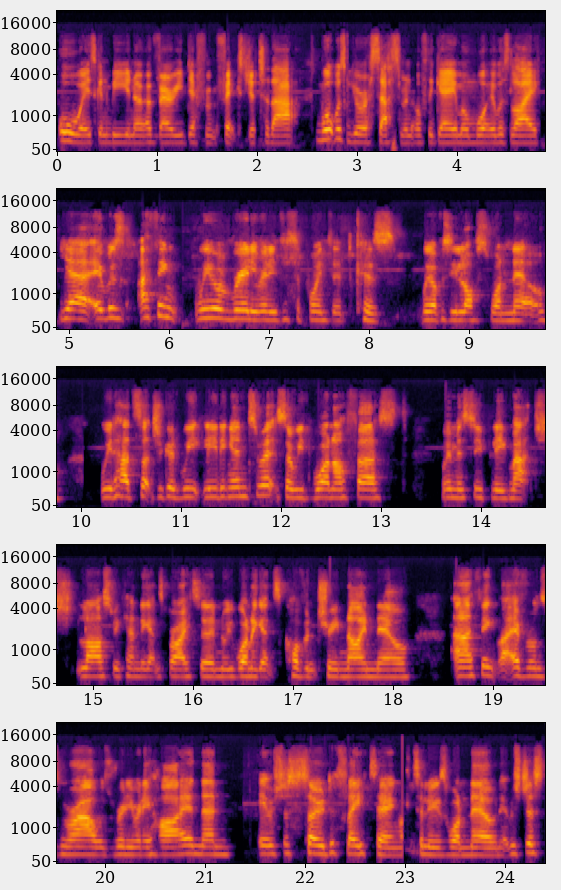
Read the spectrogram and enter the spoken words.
always going to be, you know, a very different fixture to that. What was your assessment of the game and what it was like? Yeah, it was. I think we were really, really disappointed because we obviously lost 1 0. We'd had such a good week leading into it. So we'd won our first Women's Super League match last weekend against Brighton. We won against Coventry 9 0. And I think like everyone's morale was really, really high. And then it was just so deflating to lose 1 0. And it was just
